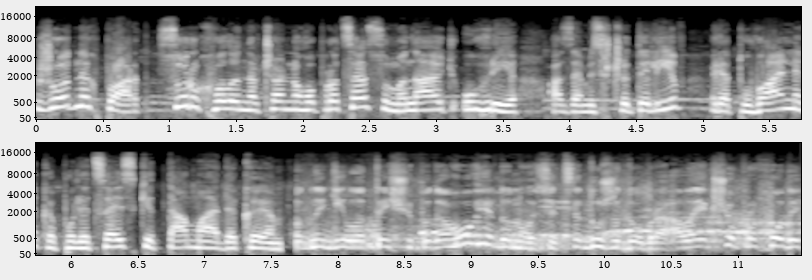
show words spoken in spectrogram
Жодних парт, 40 хвилин навчального процесу минають у грі. А замість вчителів рятувальники, поліцейські та медики. Одне діло те, що педагоги доносять, це дуже добре. Але якщо проходить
